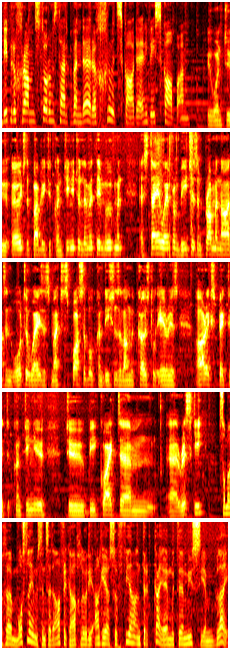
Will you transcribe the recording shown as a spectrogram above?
die program stormsterk winde rig groot skade in die Wes-Kaap aan. We want to urge the public to continue to limit their movement, uh, stay away from beaches and promenades and waterways as much as possible. Conditions along the coastal areas are expected to continue to be quite um, uh, risky. Sommige moslems in Suid-Afrika glo die Hagia Sophia in Turkye moet 'n museum bly.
